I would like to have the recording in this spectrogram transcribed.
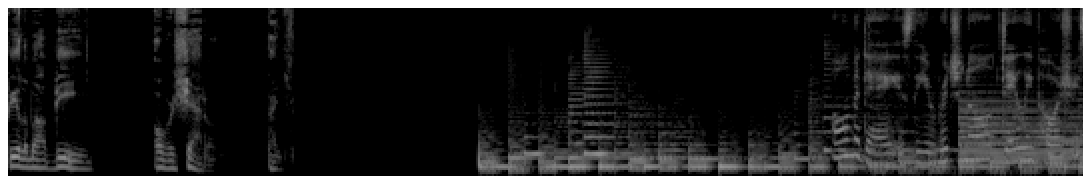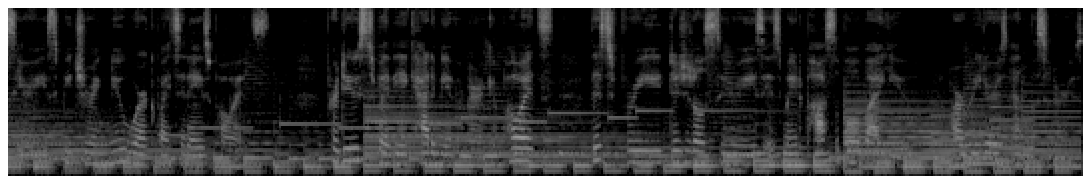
feel about being overshadowed. Thank you. Poem a Day is the original daily poetry series featuring new work by today's poets. Produced by the Academy of American Poets, this free digital series is made possible by you, our readers and listeners.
